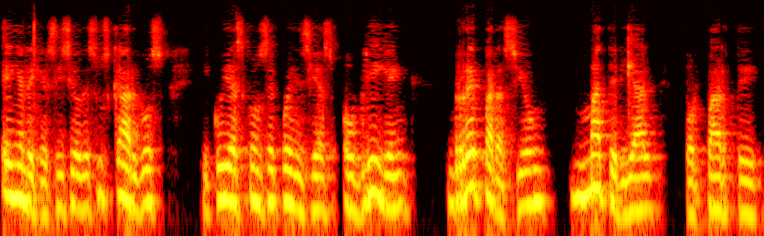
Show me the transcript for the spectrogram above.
en el ejercicio de sus cargos y cuyas consecuencias obliguen reparación material por parte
